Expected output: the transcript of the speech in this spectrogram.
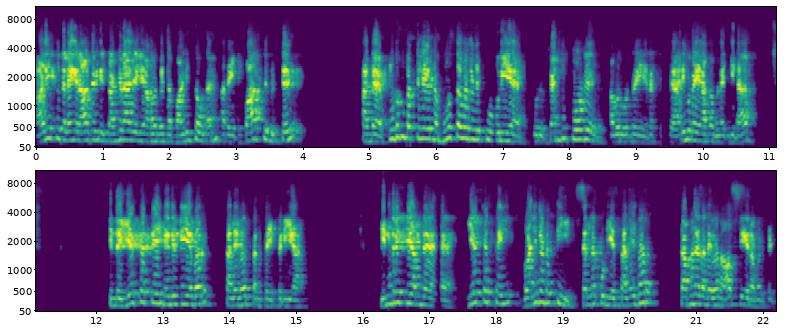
அழைப்புதலை ராஜகிரி தங்கராஜையா அவர்களிடம் அளித்தவுடன் அதை பார்த்துவிட்டு அந்த குடும்பத்திலே இந்த மூத்தவர்களுக்கு உரிய ஒரு கண்டிப்போடு அவர் ஒன்றை எனக்கு அறிவுரையாக விளங்கினார் இந்த இயக்கத்தை நிறுவியவர் தலைவர் தந்தை பெரியார். இன்றைக்கு அந்த இயக்கத்தை வழிநடத்தி செல்லக்கூடிய தலைவர் தமிழக தலைவர் ஆசிரியர் அவர்கள்.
